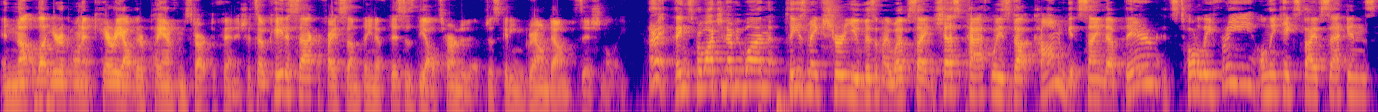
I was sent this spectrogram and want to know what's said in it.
and not let your opponent carry out their plan from start to finish. It's okay to sacrifice something if this is the alternative, just getting ground down positionally. Alright, thanks for watching everyone. Please make sure you visit my website, chesspathways.com, and get signed up there. It's totally free, only takes five seconds,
